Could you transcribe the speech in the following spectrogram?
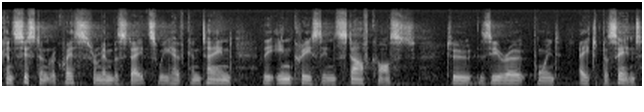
consistent requests from member states, we have contained the increase in staff costs to 0.8%,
